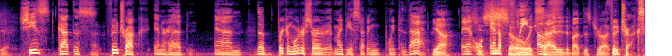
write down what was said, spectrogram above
Yeah. She's got this uh. food truck in her head, and the brick and mortar store it might be a stepping point to that. Yeah, and, she's and a so fleet excited about this truck. food trucks.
